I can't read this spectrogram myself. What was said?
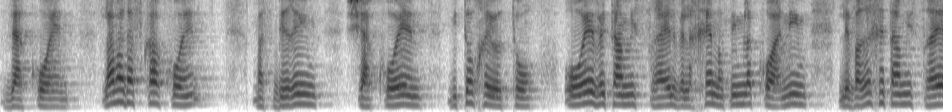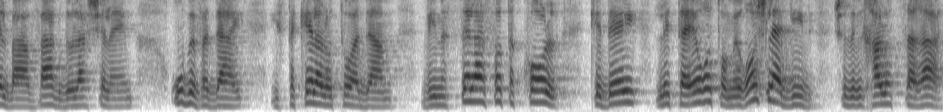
זה הכהן. למה דווקא הכהן? מסבירים שהכהן, מתוך היותו, אוהב את עם ישראל ולכן נותנים לכהנים לברך את עם ישראל באהבה הגדולה שלהם. הוא בוודאי יסתכל על אותו אדם וינסה לעשות הכל כדי לתאר אותו, מראש להגיד שזה בכלל לא צרעת.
